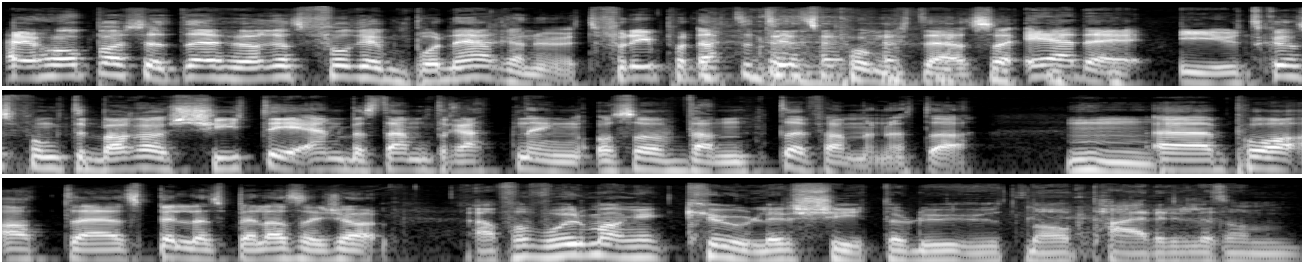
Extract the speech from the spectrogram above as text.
jeg håper ikke at det høres for imponerende ut. Fordi på dette tidspunktet så er det i utgangspunktet bare å skyte i en bestemt retning og så vente fem minutter. eh, på at eh, spillet spiller seg sjøl. Ja, for hvor mange kuler skyter du ut nå per, liksom,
